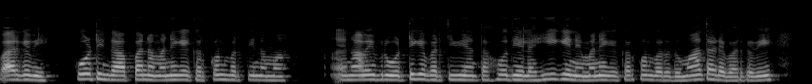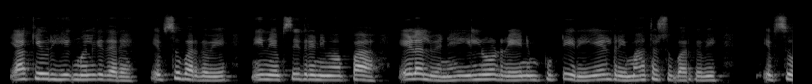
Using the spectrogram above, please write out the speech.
ಭಾರ್ಗವಿ ಕೋರ್ಟಿಂದ ಅಪ್ಪನ ಮನೆಗೆ ಕರ್ಕೊಂಡು ಬರ್ತೀನಮ್ಮ. ನಾವಿಬ್ಬರು ಒಟ್ಟಿಗೆ ಬರ್ತೀವಿ ಅಂತ ಹೋದೆಯಲ್ಲ, ಹೀಗೇನೆ ಮನೆಗೆ ಕರ್ಕೊಂಡು ಬರೋದು. ಮಾತಾಡೆ, ಭಾರ್ಗವಿ. ಯಾಕೆ ಇವ್ರು ಹೀಗೆ ಮಲಗಿದ್ದಾರೆ ಎಪ್ಸು ಭಾರ್ಗವಿ. ನೀನು ಎಪ್ಸಿದ್ರೆ ನಿಮ್ಮ ಅಪ್ಪ ಹೇಳಲ್ವೇನೆ? ಇಲ್ಲಿ ನೋಡ್ರಿ ನಿಮ್ಮ ಪುಟ್ಟಿರಿ. ಹೇಳ್ರಿ, ಮಾತಾಡ್ಸು, ಭಾರ್ಗವಿ. ಎಪ್ಸು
